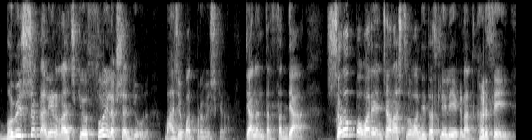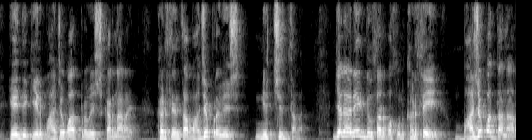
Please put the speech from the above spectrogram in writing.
भविष्यकालीन राजकीय सोय लक्षात घेऊन भाजपात प्रवेश केला. त्यानंतर सध्या शरद पवार यांच्या राष्ट्रवादीत असलेले एकनाथ खडसे हे देखील भाजपात प्रवेश करणार आहेत. खडसेंचा भाजप प्रवेश निश्चित झाला. गेल्या अनेक दिवसांपासून खडसे भाजपात जाणार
